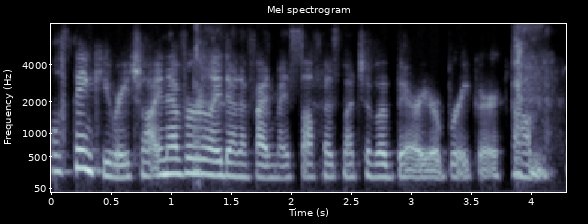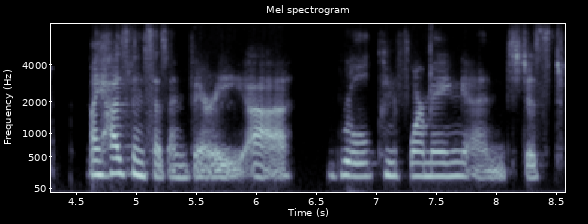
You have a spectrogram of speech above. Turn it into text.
Well, thank you, Rachel. I never really identified myself as much of a barrier breaker. Um, my husband says I'm very uh, rule conforming and just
